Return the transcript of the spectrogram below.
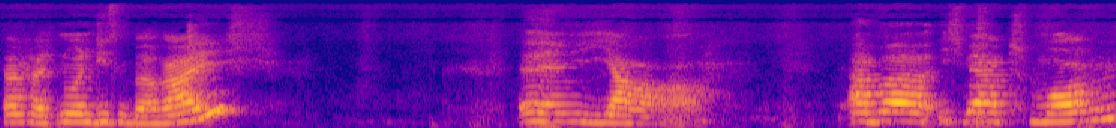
dann halt nur in diesem Bereich. Äh, ja. Aber ich werde morgen,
